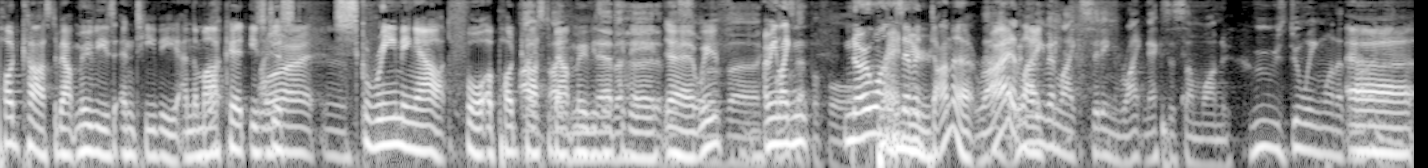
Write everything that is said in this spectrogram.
podcast about movies and TV, and the market is just What? Screaming out for a podcast I've- about I've movies never and heard TV. of this Yeah, sort we've- of, uh, I mean, like concept before. no one's Brand ever new. done it, No, right? We're like not even like sitting right next to someone who's doing one at the Uh,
